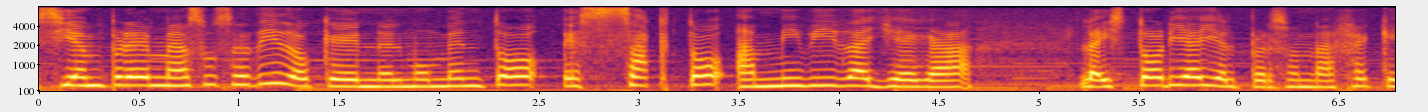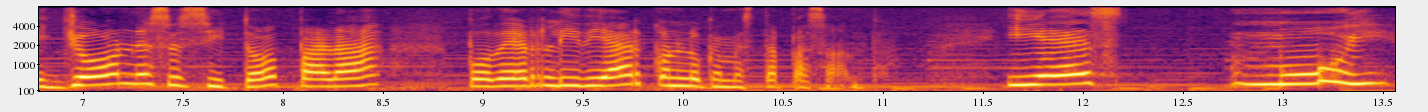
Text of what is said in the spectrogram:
siempre me ha sucedido que en el momento exacto a mi vida llega la historia y el personaje que yo necesito para poder lidiar con lo que me está pasando. Y es muy,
